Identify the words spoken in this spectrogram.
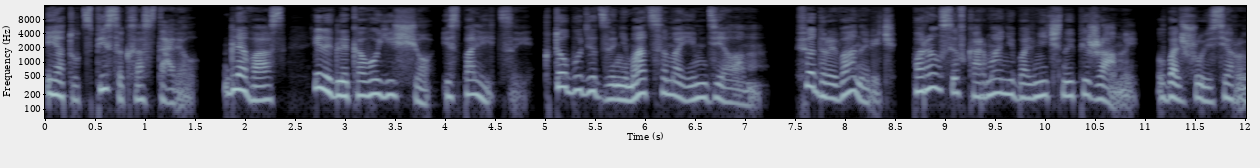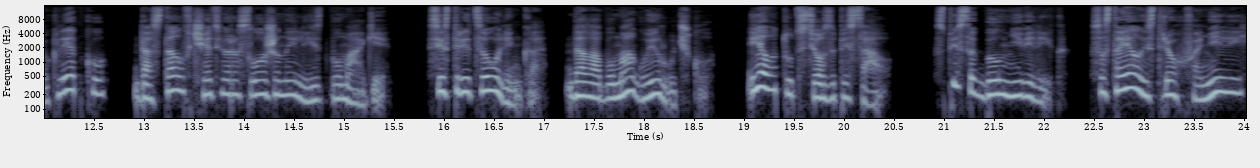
Я тут список составил. Для вас или для кого еще из полиции. Кто будет заниматься моим делом? Федор Иванович порылся в кармане больничной пижамы, в большую серую клетку достал в четверо сложенный лист бумаги. Сестрица Оленька дала бумагу и ручку. Я вот тут все записал. Список был невелик. Состоял из трех фамилий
